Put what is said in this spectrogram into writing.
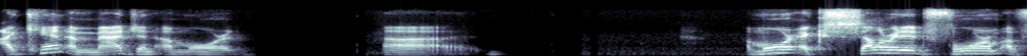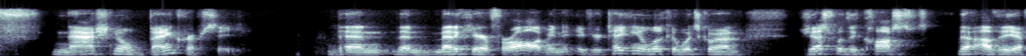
I can't imagine a more uh, a more accelerated form of national bankruptcy than than Medicare for all. I mean, if you're taking a look at what's going on just with the costs of the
